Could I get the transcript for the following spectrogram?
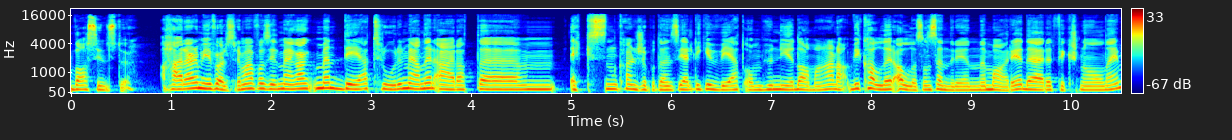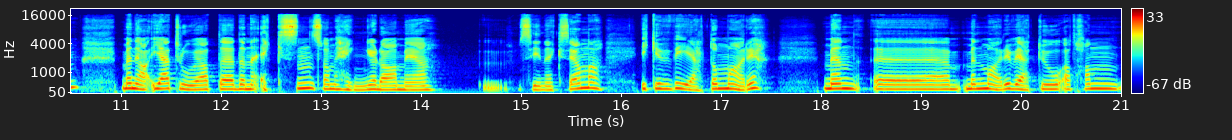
Hva syns du? Her er det mye følelser i meg, for å si det med en gang. Men det jeg tror hun mener, er at øh, eksen kanskje potensielt ikke vet om hun nye dama her. Da. Vi kaller alle som sender inn Mari, det er et fictional name. Men ja, jeg tror jo at øh, denne eksen som henger da med øh, sin eks igjen, da, ikke vet om Mari. Men, eh, men, Mari vet jo at han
